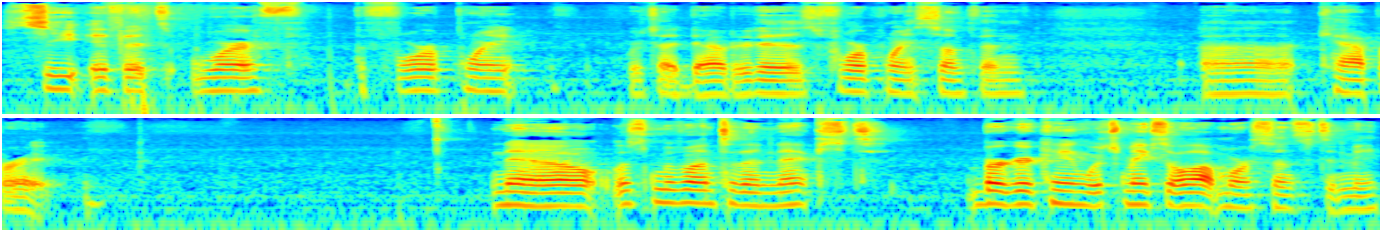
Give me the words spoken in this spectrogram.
See if it's worth the 4 point, which I doubt it is, 4 point something uh, cap rate. Now, let's move on to the next Burger King, which makes a lot more sense to me.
